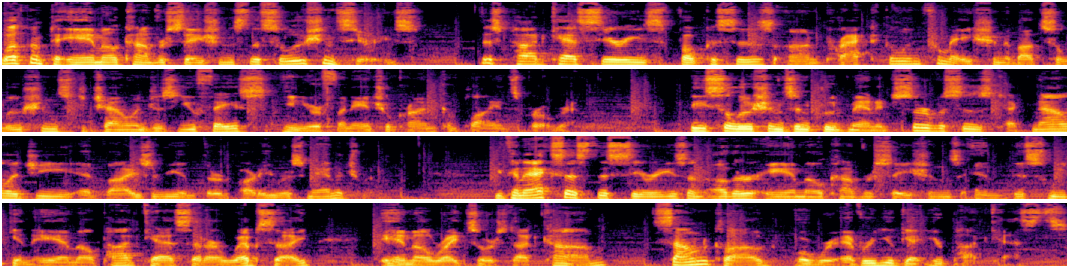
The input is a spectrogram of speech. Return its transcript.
Welcome to AML Conversations, the Solution Series. This podcast series focuses on practical information about solutions to challenges you face in your financial crime compliance program. These solutions include managed services, technology, advisory, and third party risk management. You can access this series and other AML conversations and This Week in AML podcasts at our website, amlrightsource.com, SoundCloud, or wherever you get your podcasts.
